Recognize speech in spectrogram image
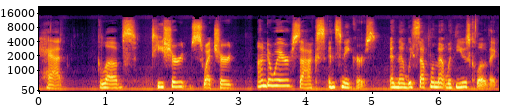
hat, gloves, t-shirt, sweatshirt, underwear, socks, and sneakers. And then we supplement with used clothing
